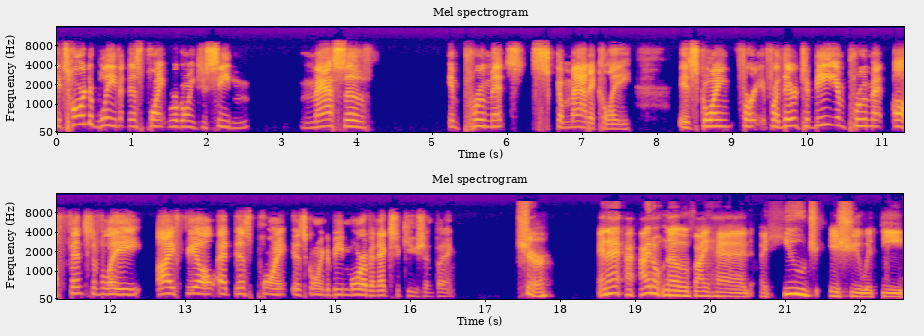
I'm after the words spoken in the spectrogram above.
it's hard to believe at this point we're going to see massive improvements schematically. It's going for for there to be improvement offensively. I feel at this point is going to be more of an execution thing. Sure, and I, I don't know if I had a huge issue with the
